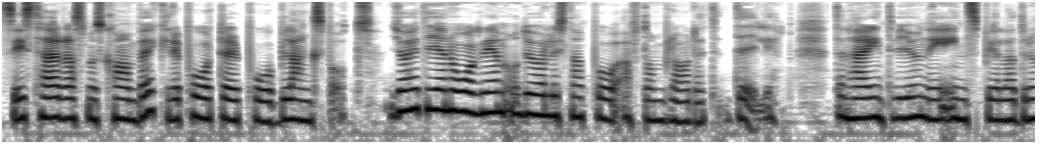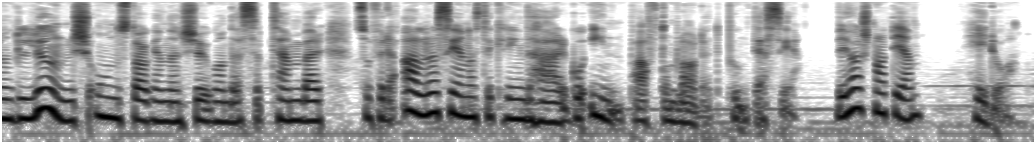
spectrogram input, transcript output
Sist här Rasmus Kahnbäck, reporter på Blankspot. Jag heter Jenny Ågren och du har lyssnat på Aftonbladet Daily. Den här intervjun är inspelad runt lunch onsdagen den 20 september. Så för det allra senaste kring det här, gå in på aftonbladet.se. Vi hörs snart igen. Hej då.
